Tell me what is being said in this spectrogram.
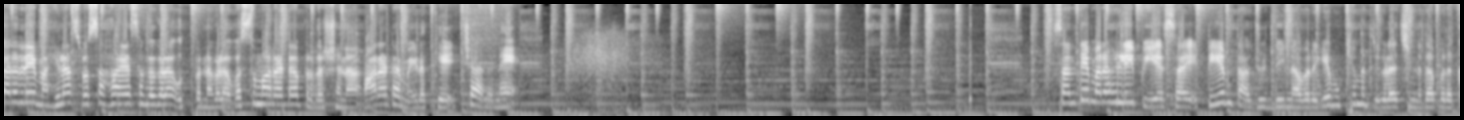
ಕೊಳ್ಳೇಗಾಲದಲ್ಲಿ ಮಹಿಳಾ ಸ್ವಸಹಾಯ ಸಂಘಗಳ ಉತ್ಪನ್ನಗಳ ವಸ್ತು ಮಾರಾಟ ಪ್ರದರ್ಶನ, ಮಾರಾಟ ಮೇಳಕ್ಕೆ ಚಾಲನೆ. ಸಂತೆ ಮರಹಳ್ಳಿ ಪಿಎಸ್ಐ ಟಿಎಂ ತಾಜುದ್ದೀನ್ ಅವರಿಗೆ ಮುಖ್ಯಮಂತ್ರಿಗಳ ಚಿನ್ನದ ಪದಕ.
